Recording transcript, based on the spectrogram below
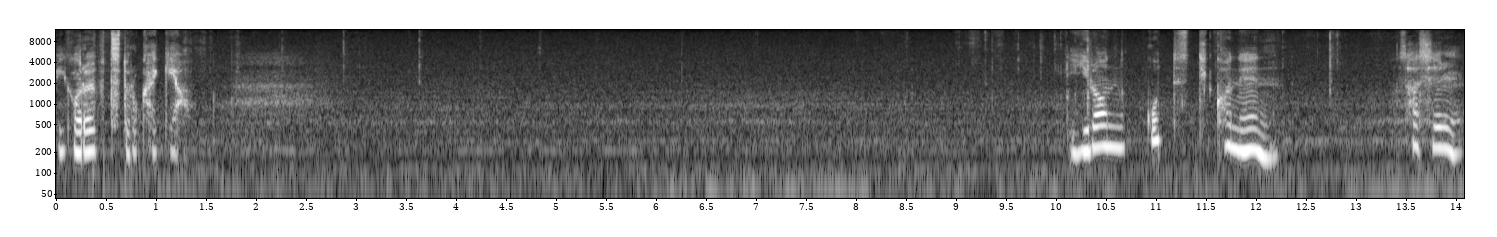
이거를 붙이도록 할게요. 이런 꽃 스티커는 사실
